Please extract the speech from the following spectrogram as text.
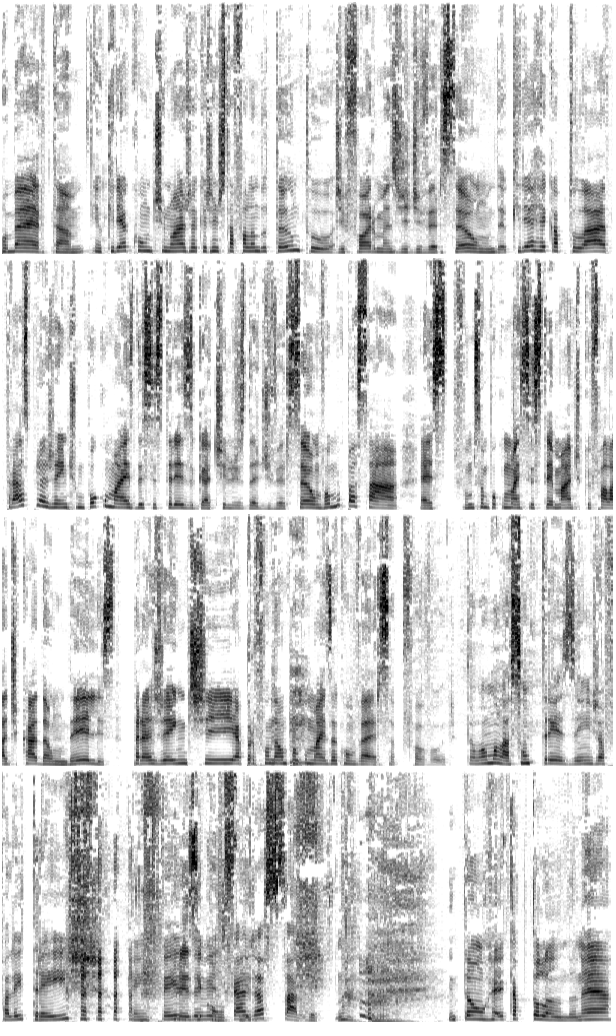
Roberta, eu queria continuar, já que a gente está falando tanto de formas de diversão, eu queria recapitular, traz pra gente um pouco mais desses 13 gatilhos da diversão. Vamos passar, é, vamos ser um pouco mais sistemático e falar de cada um deles, pra gente aprofundar um pouco mais a conversa, por favor. Então vamos lá, são 13, hein? Já falei três. Quem fez deve ficar já sabe. Então, recapitulando, né?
